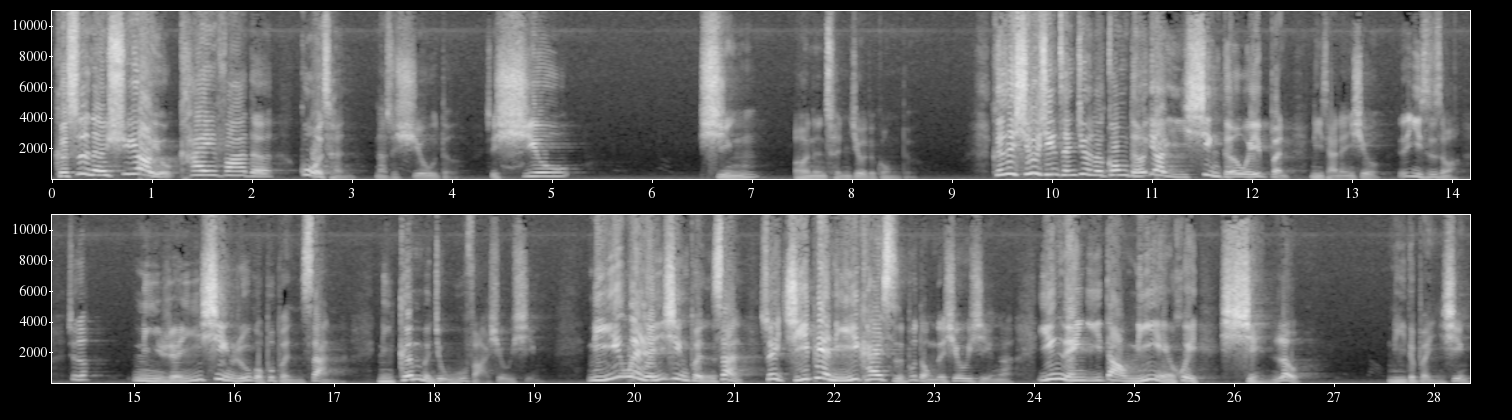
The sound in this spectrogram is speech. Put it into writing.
可是呢，需要有开发的过程，那是修德，是修行而能成就的功德。可是修行成就的功德，要以性德为本，你才能修。这意思是什么？就是说，你人性如果不本善，你根本就无法修行。你因为人性本善，所以即便你一开始不懂得修行啊，因缘一到，你也会显露你的本性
